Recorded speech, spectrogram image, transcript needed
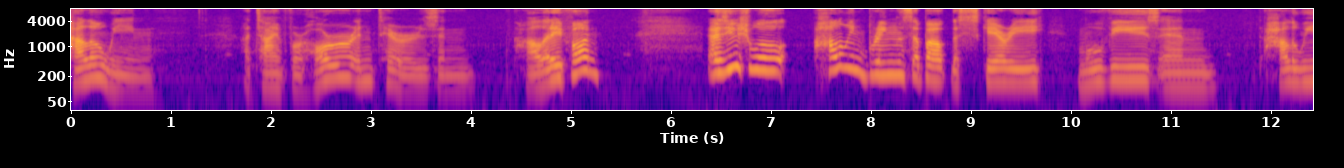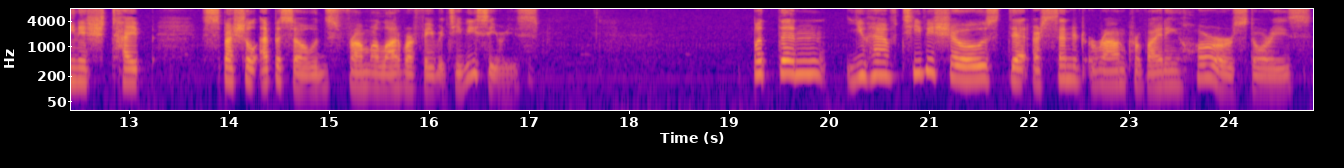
Halloween. A time for horror and terrors and holiday fun. As usual, Halloween brings about the scary movies and Halloweenish type special episodes from a lot of our favorite TV series. But then you have TV shows that are centered around providing horror stories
